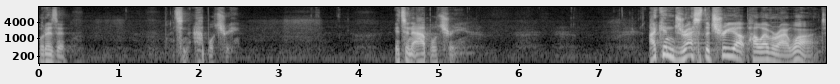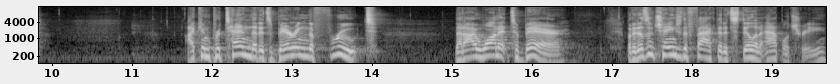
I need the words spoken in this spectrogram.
What is it? It's an apple tree. It's an apple tree. I can dress the tree up however I want. I can pretend that it's bearing the fruit that I want it to bear, but it doesn't change the fact that it's still an apple tree.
